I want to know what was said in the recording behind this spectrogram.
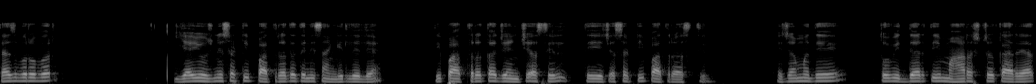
त्याचबरोबर या योजनेसाठी पात्रता त्यांनी सांगितलेली आहे. ती पात्रता ज्यांची असेल ते याच्यासाठी पात्र असतील. याच्यामध्ये तो विद्यार्थी महाराष्ट्र कार्यात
